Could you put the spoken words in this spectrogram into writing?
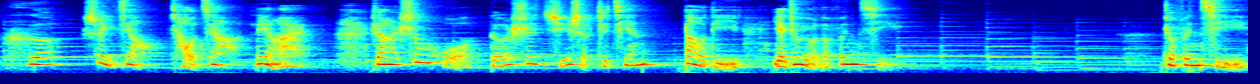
喝睡觉、吵架、恋爱。然而，生活得失取舍之间，到底也就有了分歧。这分歧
